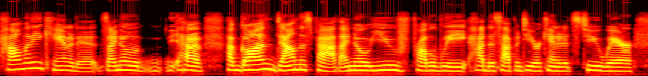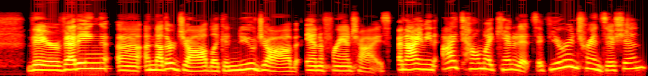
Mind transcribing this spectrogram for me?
How many candidates I know have have gone down this path? I know you've probably had this happen to your candidates too, where they're vetting uh, another job, like a new job and a franchise. And I mean, I tell my candidates if you're in transition,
